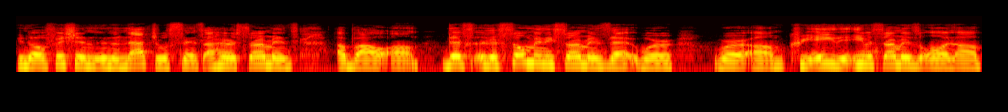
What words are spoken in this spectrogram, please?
You know, fishing in the natural sense. I heard sermons about um, there's there's so many sermons that were were um, created, even sermons on um,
